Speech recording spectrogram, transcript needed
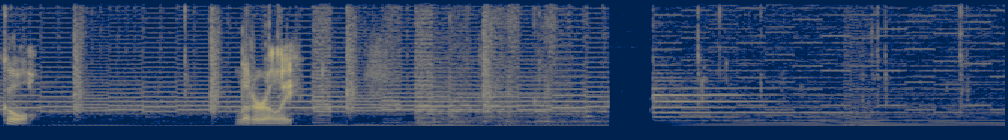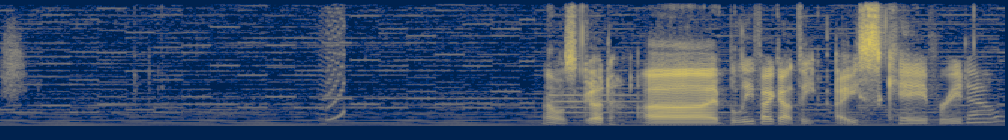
Cool. Literally. That was good. Uh, I believe I got the Ice Cave readout?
